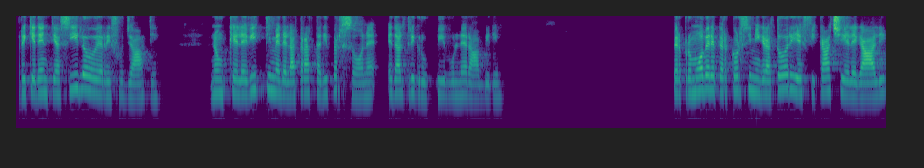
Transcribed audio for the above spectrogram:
richiedenti asilo e rifugiati, nonché le vittime della tratta di persone ed altri gruppi vulnerabili. Per promuovere percorsi migratori efficaci e legali,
